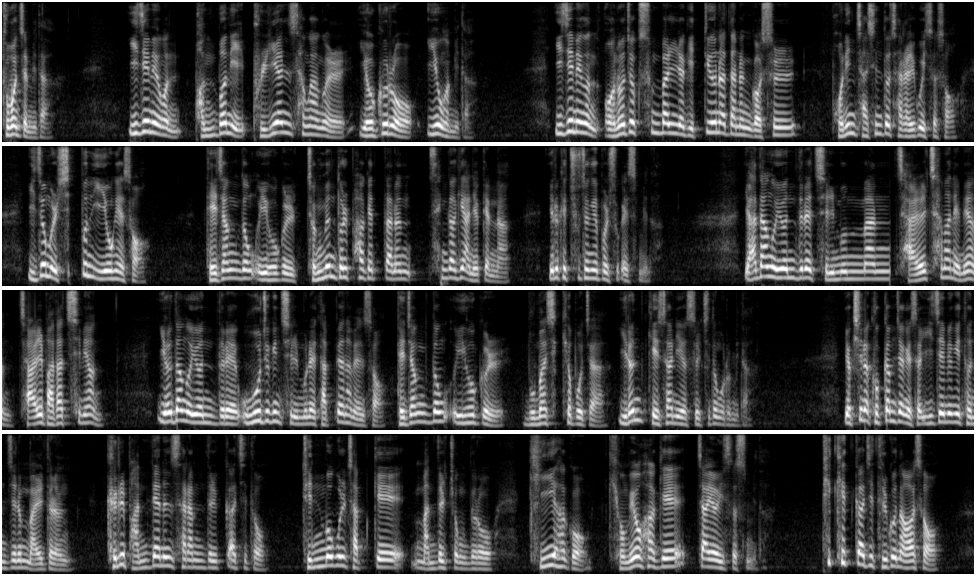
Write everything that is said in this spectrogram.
두 번째입니다. 이재명은 번번이 불리한 상황을 역으로 이용합니다. 이재명은 언어적 순발력이 뛰어나다는 것을 본인 자신도 잘 알고 있어서 이 점을 10분 이용해서 대장동 의혹을 정면 돌파하겠다는 생각이 아니었겠나 이렇게 추정해 볼 수가 있습니다. 야당 의원들의 질문만 잘 참아내면 잘 받아치면 여당 의원들의 우호적인 질문에 답변하면서 대장동 의혹을 무마시켜보자 이런 계산이었을지도 모릅니다. 역시나 국감장에서 이재명이 던지는 말들은 그를 반대하는 사람들까지도 뒷목을 잡게 만들 정도로 기이하고 교묘하게 짜여 있었습니다. 피켓까지 들고 나와서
